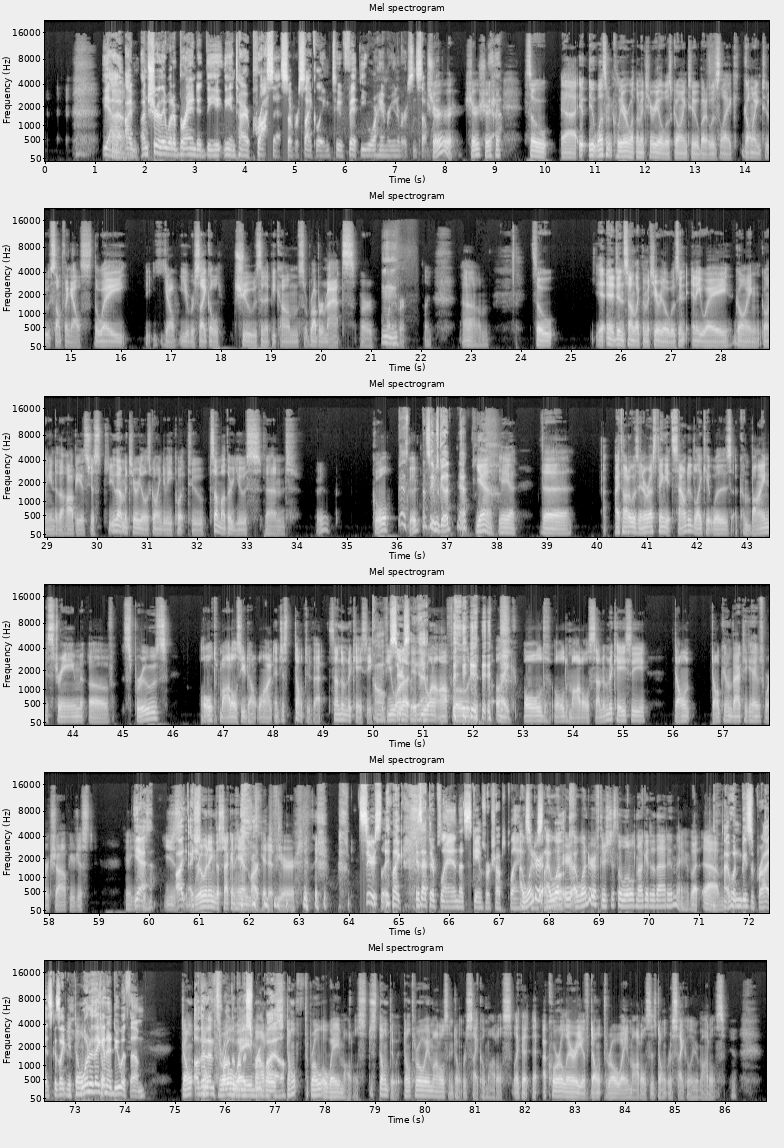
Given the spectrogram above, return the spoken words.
Yeah, Um, I'm I'm sure they would have branded the the entire process of recycling to fit the Warhammer universe in some way. Sure, sure, sure, Yeah. sure. So uh, it it wasn't clear what the material was going to, but it was like going to something else. The way you know you recycle shoes and it becomes rubber mats or Mhm. whatever. Like, um, so it, and it didn't sound like the material was in any way going going into the hobby. It's just that material is going to be put to some other use and. eh, Cool. That's Good. that seems good. Yeah. Yeah, yeah, yeah. The I thought it was interesting. It sounded like it was a combined stream of sprues, old models you don't want, and just don't do that. Send them to Casey. Oh, if you wanna, if yeah. you wanna offload like old old models, send them to Casey. Don't don't give them back to Games Workshop. You're just you're Yeah. just, you're just I- I ruining the secondhand market if you're. Seriously, like, is that their plan? That's Games Workshop's plan. I wonder. just like, I wonder. look, I wonder if there's just a little nugget of that in there. But um, I wouldn't be surprised because, like, what are they to do with them? Don't other don't than throw, throw away models. pile. Don't throw away models. Just don't do it. Don't throw away models and don't recycle models. Like a, a corollary of don't throw away models is don't recycle your models. Yeah.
